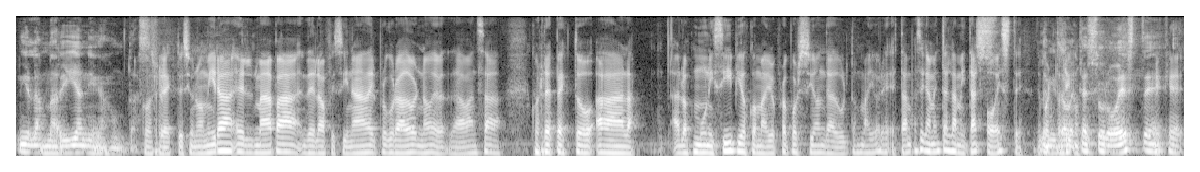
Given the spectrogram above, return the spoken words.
ni en Las Marías, ni en Ajuntas. Correcto. Y si uno mira el mapa de la oficina del procurador ¿no? de, avanzada con respecto a, a, los municipios con mayor proporción de adultos mayores, están básicamente en la mitad oeste de la mitad Oeste, el suroeste, es que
